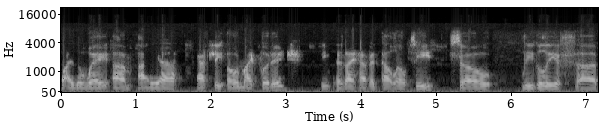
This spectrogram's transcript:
by the way, um, I uh, actually own my footage because I have an LLC. So legally, if uh,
